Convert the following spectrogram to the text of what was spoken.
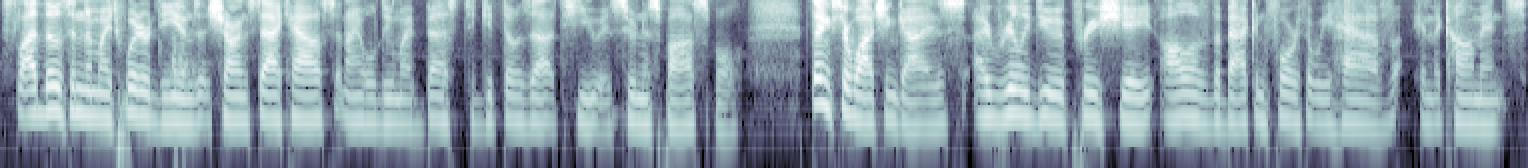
slide those into my Twitter DMs at Shaun Stackhouse, and I will do my best to get those out to you as soon as possible. Thanks for watching, guys. I really do appreciate all of the back and forth that we have in the comments,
